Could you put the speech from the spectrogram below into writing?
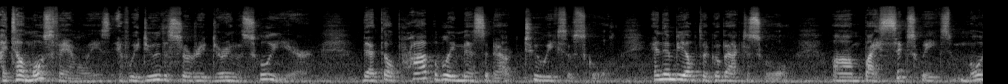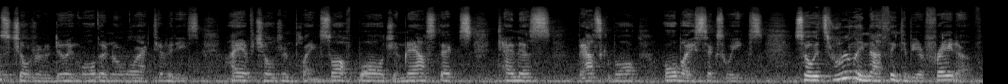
I tell most families if we do the surgery during the school year that they'll probably miss about two weeks of school and then be able to go back to school. Um, by six weeks, most children are doing all their normal activities. I have children playing softball, gymnastics, tennis, basketball, all by six weeks. So it's really nothing to be afraid of.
